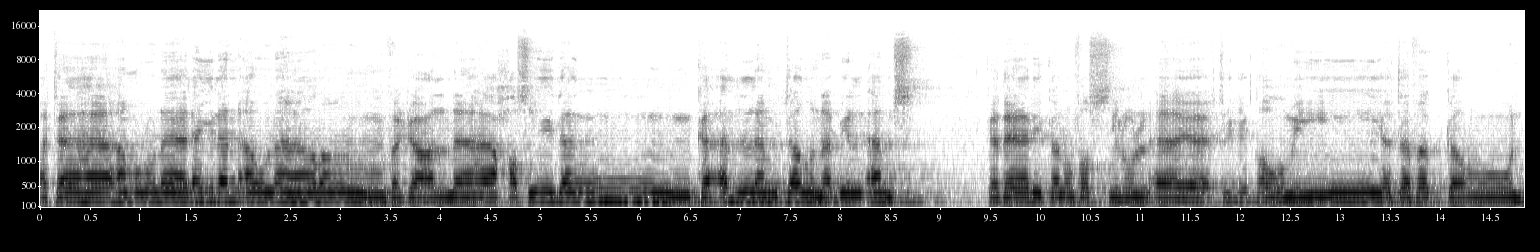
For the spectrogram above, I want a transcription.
أتاها أمرنا ليلا أو نهارا فجعلناها حصيدا كأن لم تغن بالأمس. كذلك نفصل الآيات لقوم يتفكرون.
